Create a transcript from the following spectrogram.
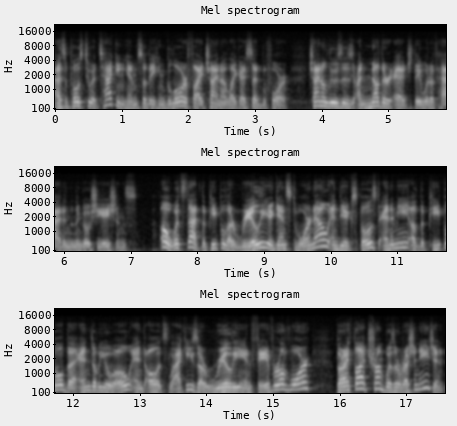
as opposed to attacking him so they can glorify China, like I said before. China loses another edge they would have had in the negotiations. Oh, what's that? The people are really against war now, and the exposed enemy of the people, the NWO, and all its lackeys are really in favor of war? But I thought Trump was a Russian agent.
